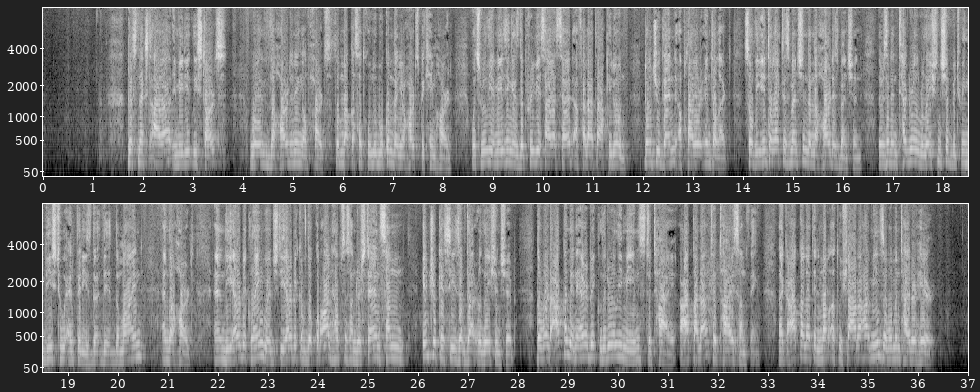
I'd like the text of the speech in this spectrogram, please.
This next ayah immediately starts with the hardening of hearts. ثُمَّ قَسَتْ قُلُوبُكُمْ Then your hearts became hard. What's really amazing is the previous ayah said, أَفَلَا تَعْقِلُونَ Don't you then apply your intellect? So the intellect is mentioned and the heart is mentioned. There's an integral relationship between these two entities, the, the, the mind and the heart. And the Arabic language, the Arabic of the Quran helps us understand some intricacies of that relationship. The word aqal in Arabic literally means to tie. Aqala, to tie something. Like aqalat al-mar'atu sha'raha means the woman tied her hair.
